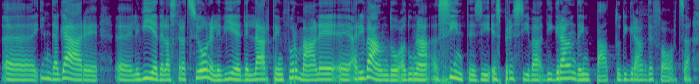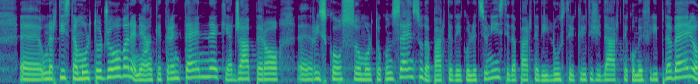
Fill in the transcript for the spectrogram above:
eh, indagare le vie dell'astrazione comunicazione, le vie dell'arte informale, eh, arrivando ad una sintesi espressiva di grande impatto, di grande forza. Eh, un artista molto giovane, neanche trentenne, che ha già però eh, riscosso molto consenso da parte dei collezionisti, da parte di illustri critici d'arte come Filippo Daverio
